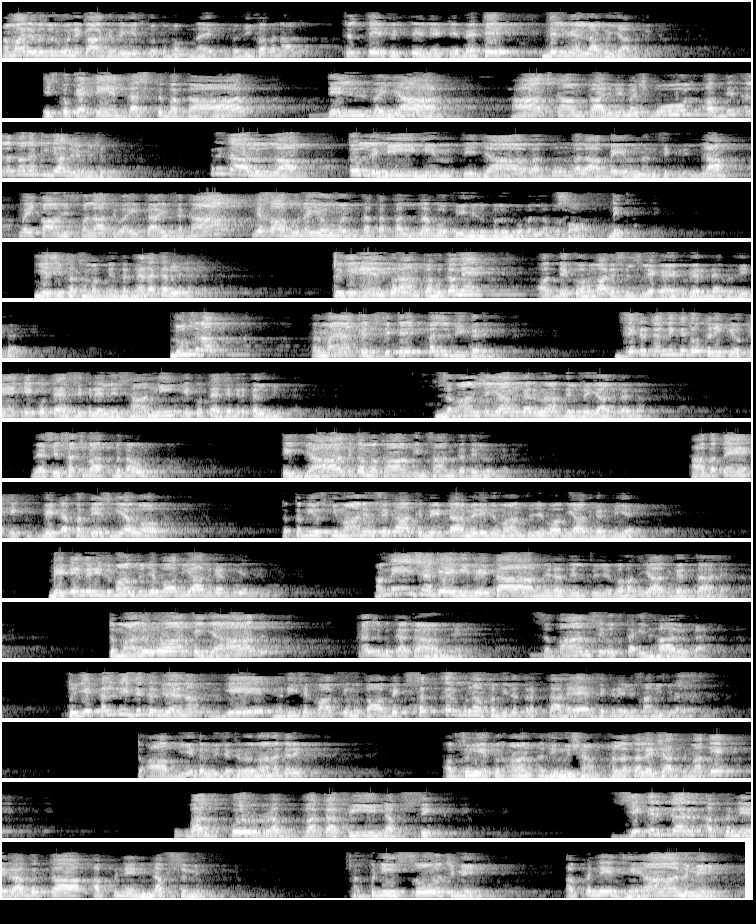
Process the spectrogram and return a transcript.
ہمارے بزرگوں نے کہا کہ بھئی اس کو تم اپنا ایک وظیفہ بنا لو۔ چلتے پھرتے لیٹے بیٹھے، دل میں اللہ کو یاد کر اس کو کہتے ہیں دست بکار، دل بیار۔ ہاتھ کام کاج میں مشغول اور دل اللہ تعالیٰ کی یاد میں مشغول۔ رجال اللہ تل ہی تجارت ولا بے ذکر اللہ۔ وہی قام فلاط و یہ خافون یومن تتقلب فیہ القلوب والابصار. دیکھ، یہ صفت ہم اپنے اندر پیدا کر لیں۔ تو یہ عین قرآن کا حکم ہے۔ اور دیکھو، ہمارے سلسلے کا ایک ورد ہے، وظیفہ ہے۔ دوسرا، فرمایا کہ ذکر کل بھی کریں۔ ذکر کرنے کے دو طریقے ہوتے ہیں۔ ایک ہوتا ہے ذکر لسانی، ایک ہوتا ہے ذکر کل بھی زبان سے یاد کرنا، دل سے یاد کرنا۔ ویسے سچ بات بتاؤں کہ یاد کا مقام انسان کا دل ہوتا ہے۔ آپ بتائیں، ایک بیٹا پردیش گیا ہوا ہو، تو کبھی اس کی ماں نے اسے کہا کہ بیٹا، میری زبان تجھے بہت یاد کرتی ہے۔ بیٹے، میری زبان تجھے بہت یاد کرتی ہے۔ ہمیشہ کہے گی، بیٹا، میرا دل تجھے بہت یاد کرتا ہے۔ تو معلوم ہوا کہ یاد قلب کا کام ہے۔ زبان سے اس کا اظہار ہوتا ہے۔ تو یہ قلبی ذکر جو ہے نا، یہ حدیث پاک کے مطابق ستر گنا فضیلت رکھتا ہے ذکر لسانی کی وجہ تو آپ یہ قلبی ذکر روزانہ کریں۔ اب سنیے قرآن عظیم الشان۔ اللہ تعالی چار فرماتے ہیں وزقر رب کا فی نفسک۔ ذکر کر اپنے رب کا اپنے نفس میں، اپنی سوچ میں، اپنے دھیان میں۔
